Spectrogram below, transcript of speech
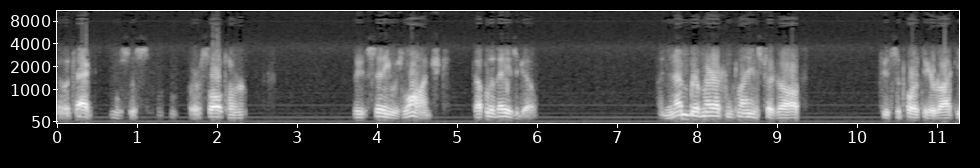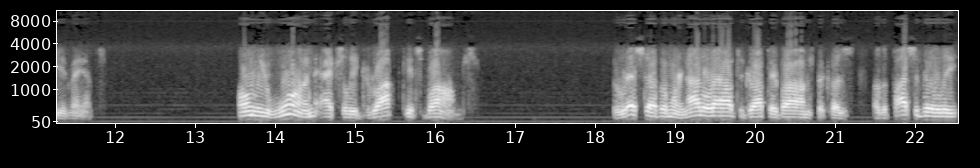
of attack or assault on the city was launched a couple of days ago, a number of American planes took off to support the Iraqi advance. Only one actually dropped its bombs. The rest of them were not allowed to drop their bombs because of the possibility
